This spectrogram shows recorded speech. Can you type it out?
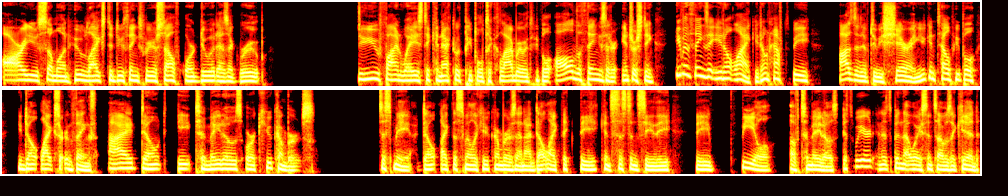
Are you someone who likes to do things for yourself or do it as a group? Do you find ways to connect with people, to collaborate with people? All the things that are interesting, even things that you don't like. You don't have to be positive to be sharing. You can tell people you don't like certain things. I don't eat tomatoes or cucumbers. Just me. I don't like the smell of cucumbers and I don't like the, the consistency, the the feel of tomatoes. It's weird and it's been that way since I was a kid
